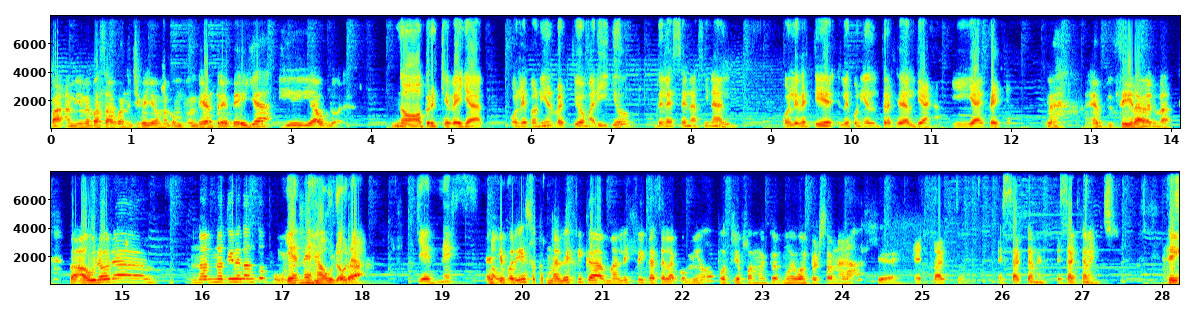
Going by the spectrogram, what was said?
A mí me pasaba cuando chico yo me confundía entre Bella y Aurora. No, pero es que Bella o le ponía el vestido amarillo de la escena final o le, vestía, le ponía el traje de aldeana y ya es Bella. sí, la verdad. Aurora no, no tiene tanto punto. ¿Quién es Aurora? ¿Quién es? Es que por eso, pues Maléfica, Maléfica se la comió, pues que fue muy, muy buen personaje. Exacto, exactamente, exactamente. Sí,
